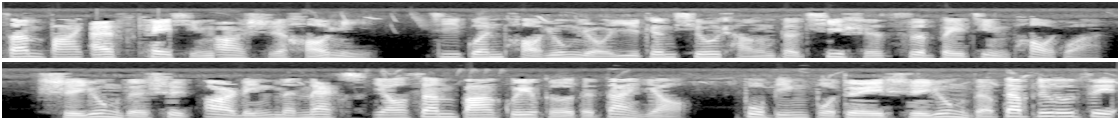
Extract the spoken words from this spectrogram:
三八 FK 型二十毫米。机关炮拥有一根修长的七十四倍镜炮管，使用的是二零 Max 幺三八规格的弹药。步兵部队使用的 WZ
